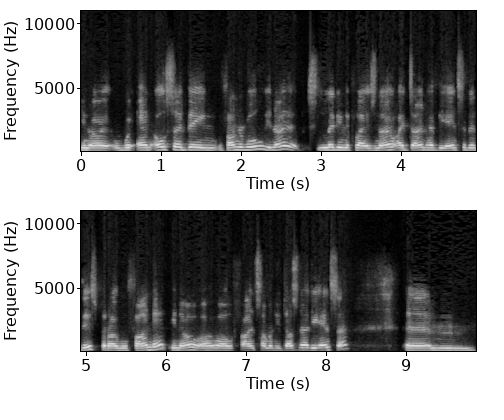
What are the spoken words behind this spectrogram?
you know, and also being vulnerable, you know, letting the players know I don't have the answer to this, but I will find it. You know, I'll find someone who does know the answer. Um,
